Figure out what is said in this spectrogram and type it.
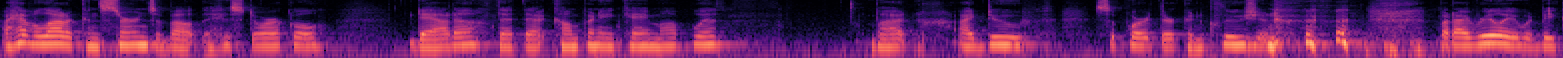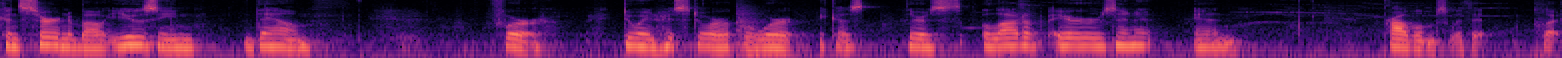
I have a lot of concerns about the historical data that that company came up with, but I do support their conclusion. But I really would be concerned about using them for doing historical work because there's a lot of errors in it and problems with it. But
